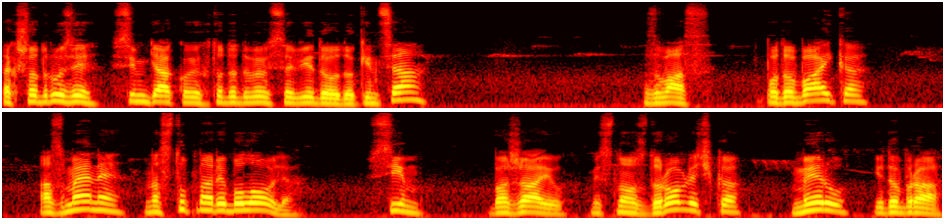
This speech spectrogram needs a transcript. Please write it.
Так що, друзі, всім дякую, хто додивився відео до кінця. З вас подобайка. А з мене наступна риболовля. Всім бажаю міцного здоров'ячка, миру і добра.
